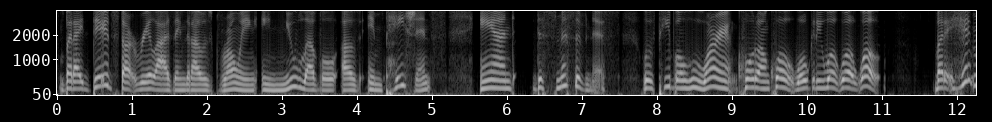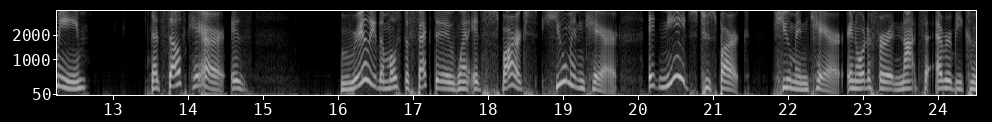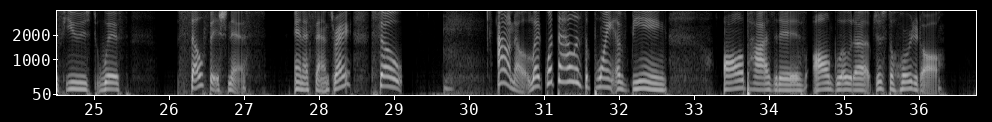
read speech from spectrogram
But I did start realizing that I was growing a new level of impatience and dismissiveness with people who weren't quote unquote wokety woke woke woke. But it hit me that self care is really the most effective when it sparks human care. It needs to spark human care in order for it not to ever be confused with selfishness, in a sense, right? So, I don't know. Like, what the hell is the point of being all positive, all glowed up, just to hoard it all?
